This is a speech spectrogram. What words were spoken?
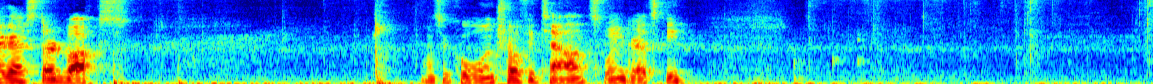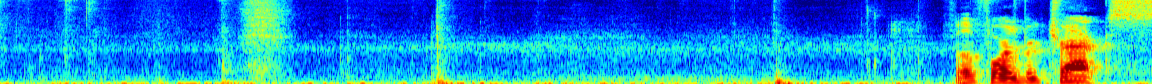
Alright, guys, third box. That's a cool one. Trophy Talents, Wayne Gretzky. Filip Forsberg tracks.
